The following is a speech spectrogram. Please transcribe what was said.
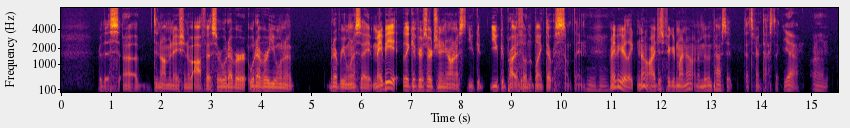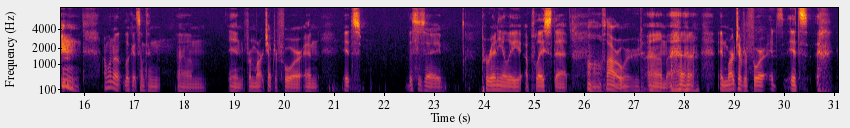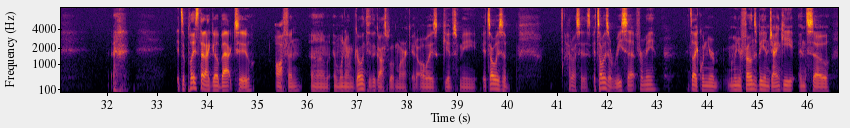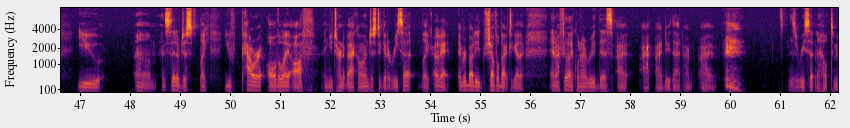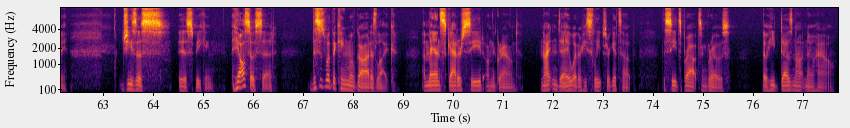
or this uh, denomination of office or whatever whatever you want to whatever you want to say. Maybe like if you're searching and you're honest, you could you could probably fill in the blank there was something. Mhm. Maybe you're like, no, I just figured mine out and I'm moving past it. That's fantastic. Yeah. Um, I want to look at something um, in from Mark chapter four, and it's this is a perennially a place that Oh, flower word. um, in Mark chapter four, it's it's it's a place that I go back to often, um, and when I'm going through the Gospel of Mark, it always gives me. It's always a how do I say this? It's always a reset for me. It's like when your when your phone's being janky, and so you um, instead of just like you power it all the way off and you turn it back on just to get a reset. Like okay, everybody shuffle back together. And I feel like when I read this, I I, I do that. I, I this is a reset and a help to me. Jesus is speaking. He also said, "This is what the kingdom of God is like." A man scatters seed on the ground. Night and day, whether he sleeps or gets up, the seed sprouts and grows, though he does not know how.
